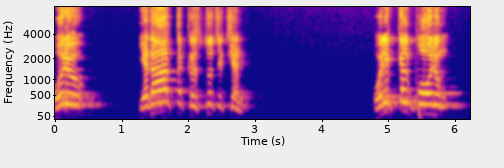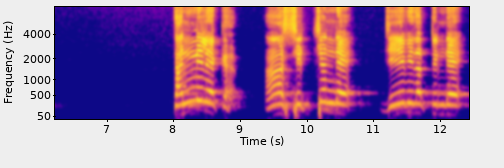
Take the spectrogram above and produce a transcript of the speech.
ഒരു യഥാർത്ഥ ക്രിസ്തു ശിക്ഷൻ ഒരിക്കൽ പോലും തന്നിലേക്ക് ആ ശിക്ഷന്റെ ജീവിതത്തിന്റെ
